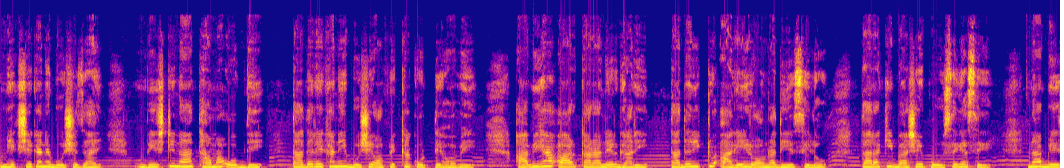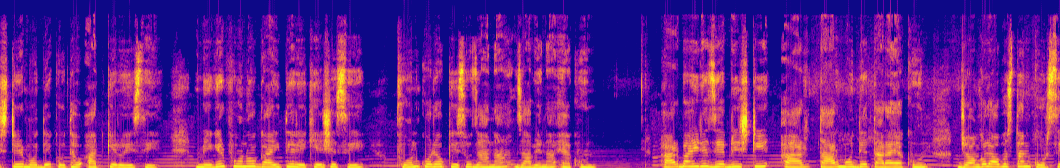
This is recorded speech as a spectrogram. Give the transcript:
মেঘ সেখানে বসে যায়। বৃষ্টি না থামা অবধি তাদের এখানেই বসে অপেক্ষা করতে হবে। আবিহা আর কারানের গাড়ি তাদের একটু আগেই রওনা দিয়েছিল। তারা কি বাসায় পৌঁছে গেছে? না বৃষ্টির মধ্যে কোথাও আটকে রয়েছে। মেঘের ফোনও গাড়িতে রেখে এসেছে। ফোন করেও কিছু জানা যাবে না এখন। আর বাইরে যে বৃষ্টি আর তার মধ্যে তারা এখন জঙ্গলে অবস্থান করছে,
